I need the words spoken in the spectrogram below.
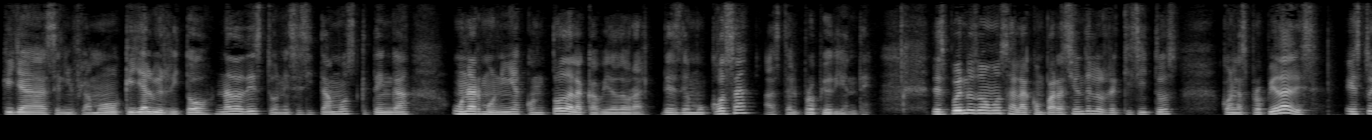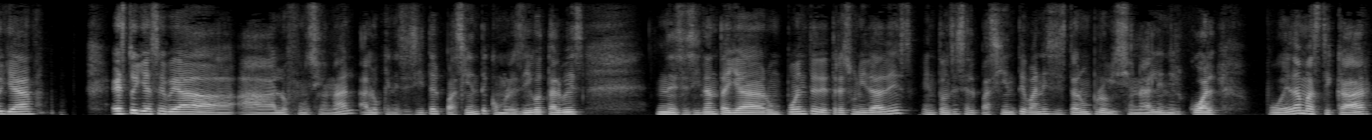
que ya se le inflamó, que ya lo irritó, nada de esto. Necesitamos que tenga una armonía con toda la cavidad oral, desde mucosa hasta el propio diente. Después nos vamos a la comparación de los requisitos con las propiedades. Esto ya, esto ya se ve a, a lo funcional, a lo que necesita el paciente. Como les digo, tal vez necesitan tallar un puente de tres unidades, entonces el paciente va a necesitar un provisional en el cual pueda masticar,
